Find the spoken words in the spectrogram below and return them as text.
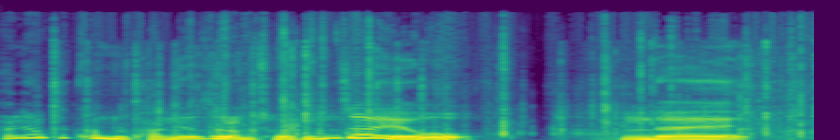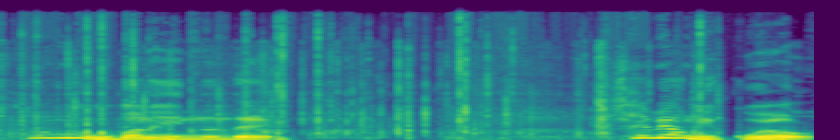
한양 태권도 다니는 사람 저 혼자예요. 근데 3학년 5반에 있는데 3명 있고요.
